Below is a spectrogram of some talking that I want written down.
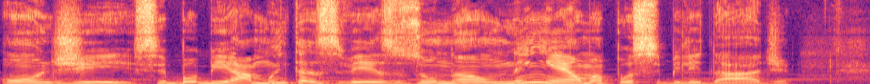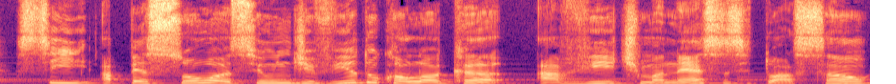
onde se bobear muitas vezes o não nem é uma possibilidade, se a pessoa, se o indivíduo coloca a vítima nessa situação,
